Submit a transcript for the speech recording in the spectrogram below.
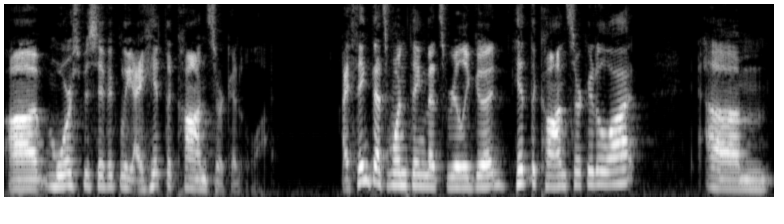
Uh, more specifically, I hit the con circuit a lot. I think that's one thing that's really good. Hit the con circuit a lot. Um,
